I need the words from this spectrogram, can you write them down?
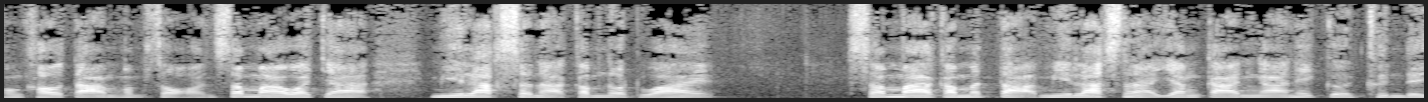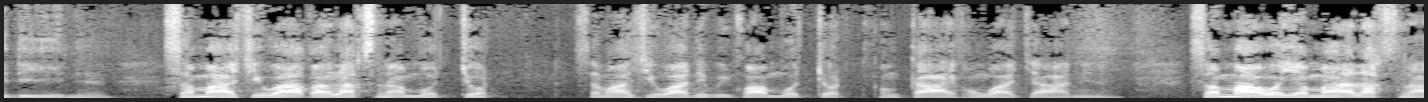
ของเขาตามคำสอน สัมมาวาจา มีลักษณะกำหนดไว้ สัมมากรรมตะมีลักษณะยังการงานให้เกิดขึ้นได้ดีเนี่ยสมาชีวะก็ลักษณะหมดจดสมาชีวะนี่เป็นความหมดจดของกายของวาจานี่นะสัมาวายมะลักษณะ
